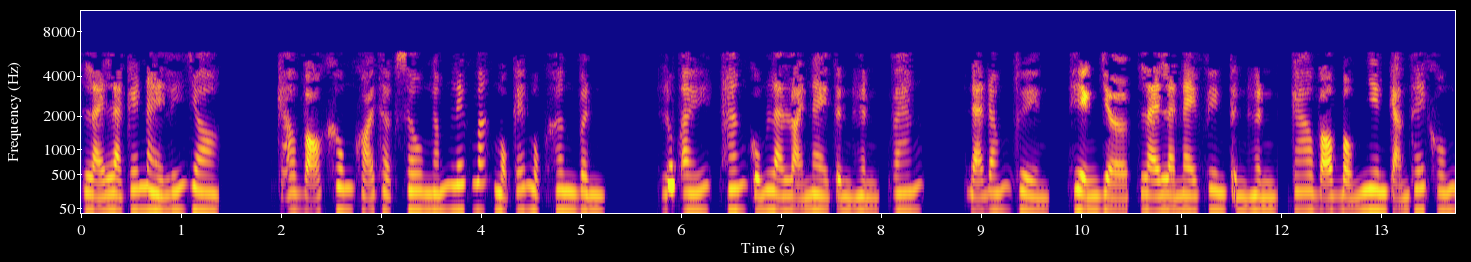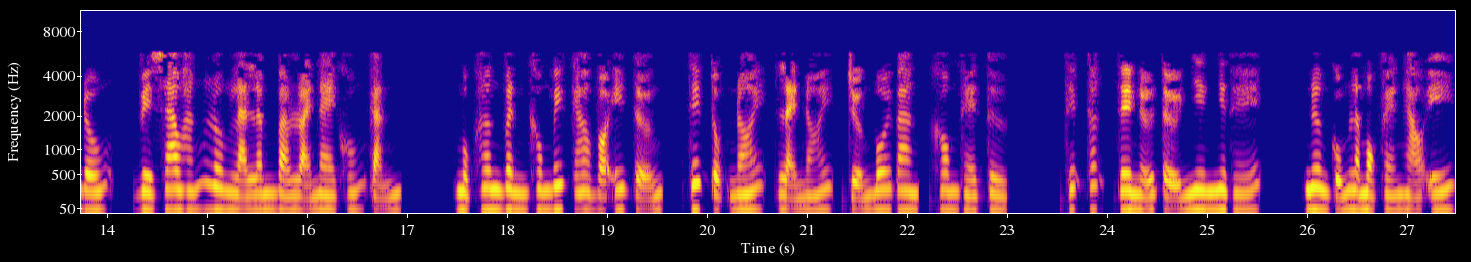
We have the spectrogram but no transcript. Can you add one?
Lại là cái này lý do. Cao võ không khỏi thật sâu ngắm liếc mắt một cái mục hân vinh, Lúc ấy, hắn cũng là loại này tình hình, ván, đã đóng thuyền, hiện giờ, lại là này phiên tình hình, cao võ bỗng nhiên cảm thấy khốn đốn, vì sao hắn luôn là lâm vào loại này khốn cảnh. Mục Hân Vinh không biết cao võ ý tưởng, tiếp tục nói, lại nói, trưởng bối ban, không thể từ. Thiết thất, thi nữ tự nhiên như thế. Nương cũng là một phèn hảo ý,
